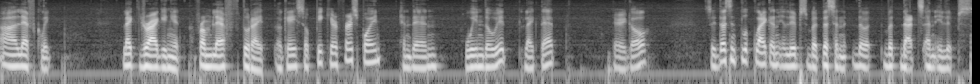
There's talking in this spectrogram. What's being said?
uh, left click. Like dragging it from left to right. Okay? So pick your first point and then window it like that. There you go. So it doesn't look like an ellipse but an the but that's an ellipse.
